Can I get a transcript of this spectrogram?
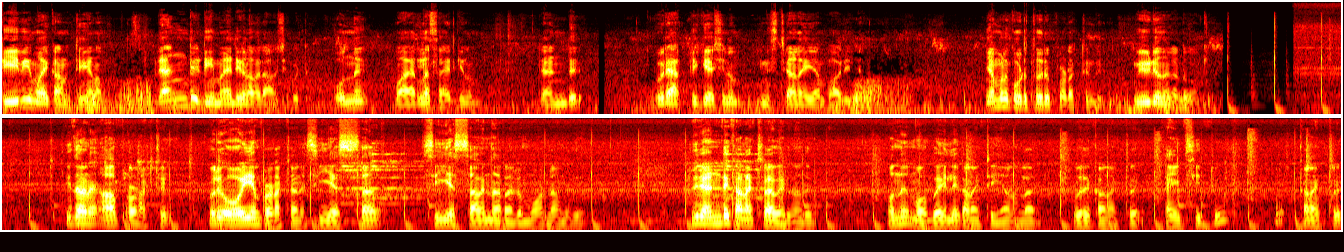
ടി വിയുമായി കണക്ട് ചെയ്യണം. രണ്ട് ഡിമാൻഡുകൾ അവർ ആവശ്യപ്പെട്ടു. ഒന്ന് വയർലെസ് ആയിരിക്കണം. രണ്ട് ഒരു ആപ്ലിക്കേഷനും ഇൻസ്റ്റാൾ ചെയ്യാൻ പാടില്ല. നമ്മൾ കൊടുത്തൊരു പ്രൊഡക്റ്റ് ഉണ്ട്. വീഡിയോ ഒന്ന് കണ്ടു നോക്കി. ഇതാണ് ആ പ്രൊഡക്റ്റ് ഒരു ഒ എം പ്രൊഡക്റ്റാണ് C S C S seven എന്ന് പറഞ്ഞൊരു മോഡലാണിത് ഇത്. രണ്ട് കണക്ടറാണ് വരുന്നത്. ഒന്ന് മൊബൈലിൽ കണക്ട് ചെയ്യാനുള്ള ഒരു connector type C to connector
